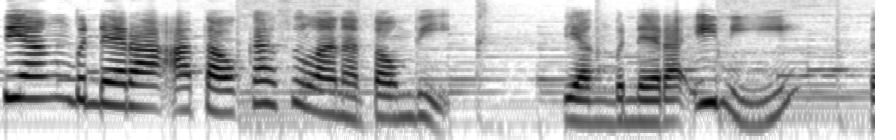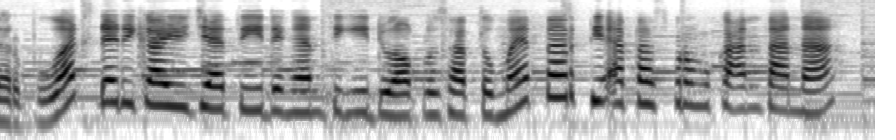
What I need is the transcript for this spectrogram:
tiang bendera atau kasulana tombi. Tiang bendera ini terbuat dari kayu jati dengan tinggi 21 meter di atas permukaan tanah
